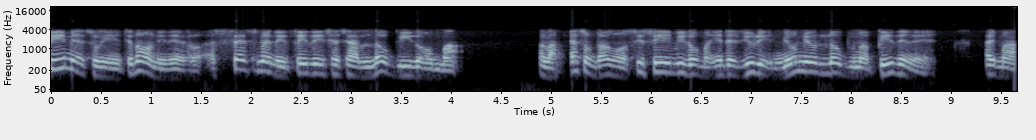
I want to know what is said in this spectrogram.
ပေးမယ်ဆိုရင်ကျွန်တော်အနေနဲ့ကတော့ assessment တွေသေးသေးချာချာလုပ်ပြီးတော့မှဟလာအဆုံတော့စစ်ဆေးပြီးတော့မှ interview တွေမျိုးမျိုးလုပ်ပြီးမှပေးတယ်အဲ့မှာ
